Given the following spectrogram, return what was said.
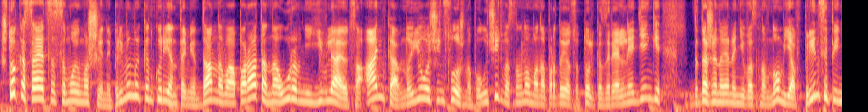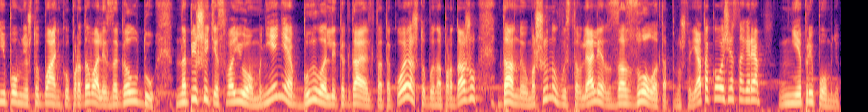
Что касается самой машины, прямыми конкурентами данного аппарата на уровне являются Анька, но ее очень сложно получить, в основном она продается только за реальные деньги, да даже, наверное, не в основном, я в принципе не помню, чтобы Аньку продавали за голду. Напишите свое мнение, было ли когда-то такое, чтобы на продажу данную машину выставляли за золото потому что я такого, честно говоря, не припомню.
